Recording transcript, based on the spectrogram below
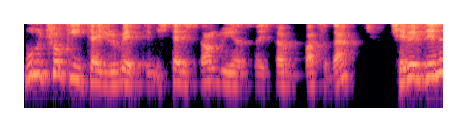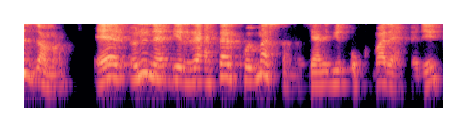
bunu çok iyi tecrübe ettim. İster İslam dünyasında ister batıda. Çevirdiğiniz zaman eğer önüne bir rehber koymazsanız yani bir okuma rehberi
